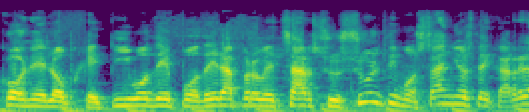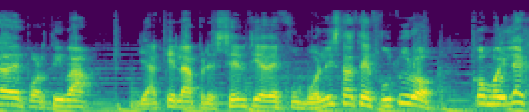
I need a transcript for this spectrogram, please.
con el objetivo de poder aprovechar sus últimos años de carrera deportiva, ya que la presencia de futbolistas de futuro como el ex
